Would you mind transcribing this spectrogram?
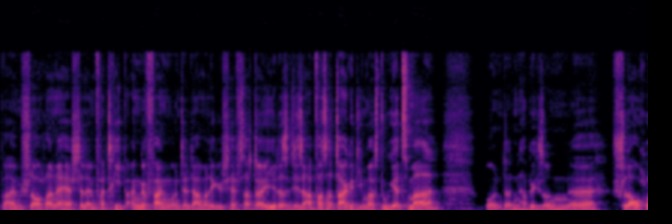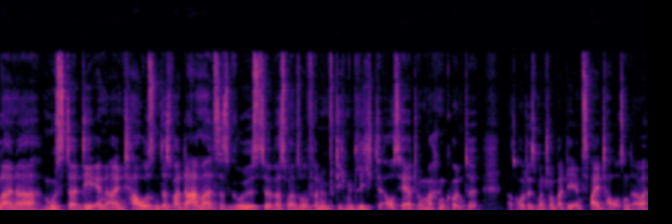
bei einem Schlauchlinerhersteller im Vertrieb angefangen und der damalige Chef sagte, hier, das sind diese Abwassertage, die machst du jetzt mal. Und dann habe ich so ein äh, Schlauchliner Muster DN1000. Das war damals das Größte, was man so vernünftig mit Lichtaushärtung machen konnte. Also heute ist man schon bei DN2000, aber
